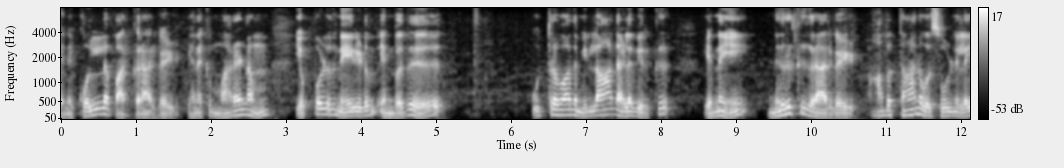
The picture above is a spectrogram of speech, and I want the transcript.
என்னை கொல்ல பார்க்கிறார்கள் எனக்கு மரணம் எப்பொழுது நேரிடும் என்பது உத்தரவாதம் இல்லாத அளவிற்கு என்னை நெருக்குகிறார்கள் ஆபத்தான ஒரு சூழ்நிலை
